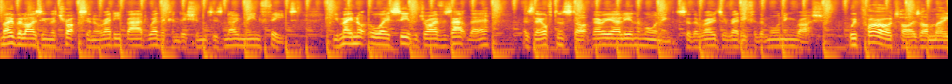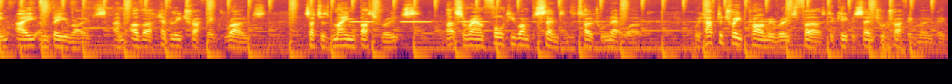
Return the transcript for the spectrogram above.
Mobilising the trucks in already bad weather conditions is no mean feat. You may not always see the drivers out there, as they often start very early in the morning, so the roads are ready for the morning rush. We prioritise our main A and B roads and other heavily trafficked roads, such as main bus routes. That's around 41% of the total network. We have to treat primary routes first to keep essential traffic moving.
